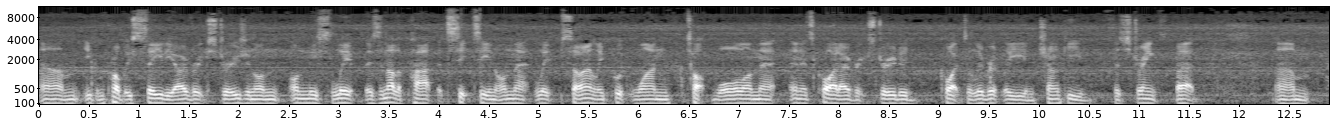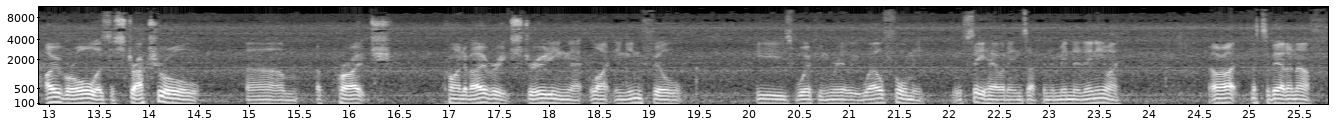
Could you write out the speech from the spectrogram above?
Um, you can probably see the over extrusion on, on this lip. There's another part that sits in on that lip, so I only put one top wall on that, and it's quite over extruded quite deliberately and chunky for strength. But um, overall, as a structural um, approach, kind of over extruding that lightning infill is working really well for me. We'll see how it ends up in a minute anyway. All right, that's about enough.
